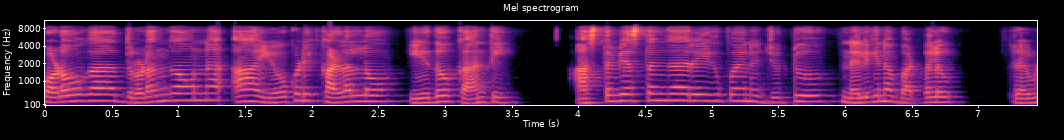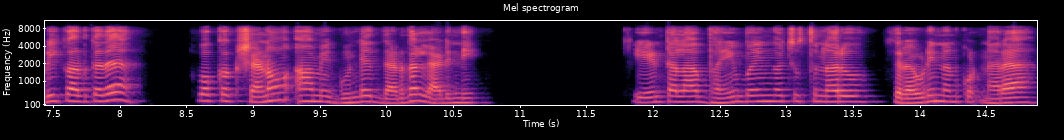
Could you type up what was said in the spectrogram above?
పొడవుగా దృఢంగా ఉన్న ఆ యువకుడి కళ్ళల్లో ఏదో కాంతి. అస్తవ్యస్తంగా రేగిపోయిన జుట్టు నలిగిన బట్టలు. రౌడీ కాదు కదా? ఒక్క క్షణం ఆమె గుండె దడదల్లాడింది ఏంటలా భయం భయంగా చూస్తున్నారు? రౌడీని అనుకుంటున్నారా?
